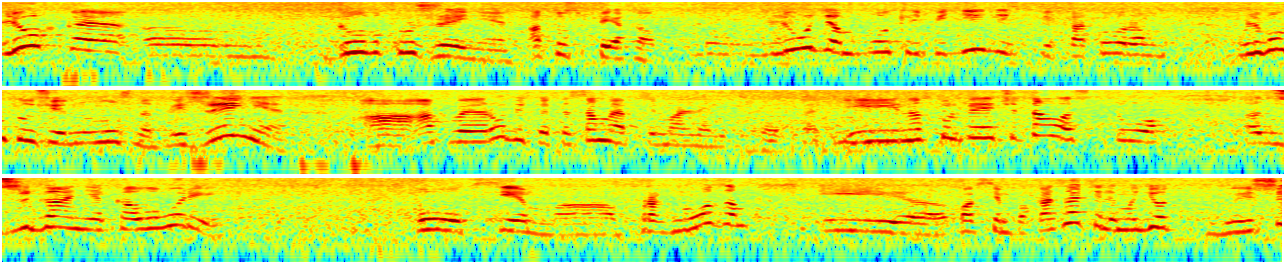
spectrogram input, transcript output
легкое эм, головокружение от успехов. Людям после 50, которым в любом случае нужно движение, а акваэробика это самый оптимальный вид спорта. И насколько я читала, что э, сжигание калорий по всем а, прогнозам и э, по всем показателям идет выше,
